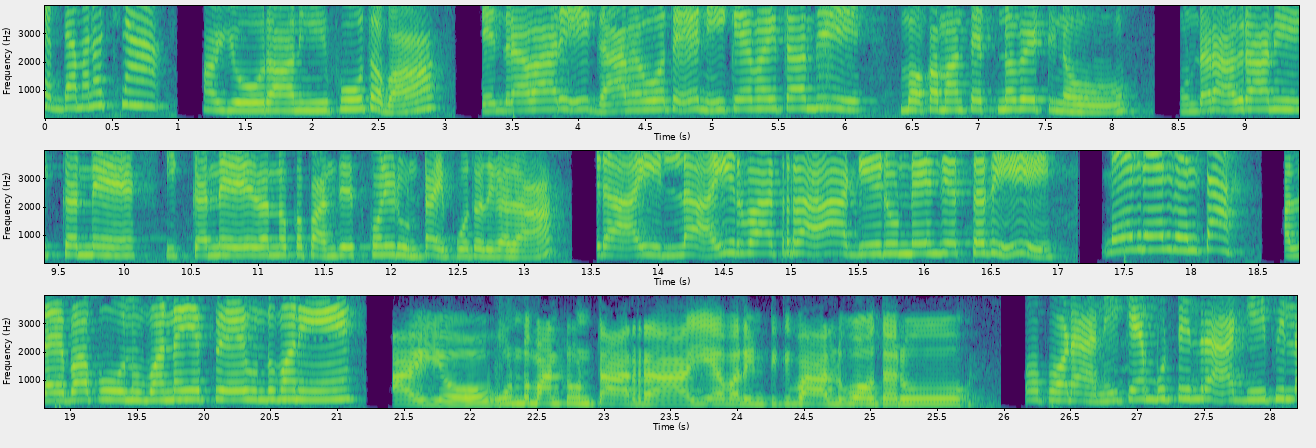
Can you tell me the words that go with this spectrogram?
చెప్దామని వచ్చిన. అయ్యో రాని పోతావా? ఏంద్రావారి గామె పోతే నీకేమైతాంది? ముఖమంత ఎట్నో పెట్టినవు. ఉండరాదు రాని ఇక్కడనే ఇక్కడనే ఏదన్నా ఒక పని చేసుకొని ఉంటే అయిపోతుంది కదా. ఇడ ఇల్లా ఇరువాటరా గీడుండేం చేస్తుంది లేదు లేదు వెళ్తా. అలే బాపు నువ్వన్న చెప్పే ఉండుమని అయ్యో ఉండమంటుంటారా ఎవరింటికి వాళ్ళు పోతారు? ఓ పోడా నీకేం పుట్టిందిరా? గీ పిల్ల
